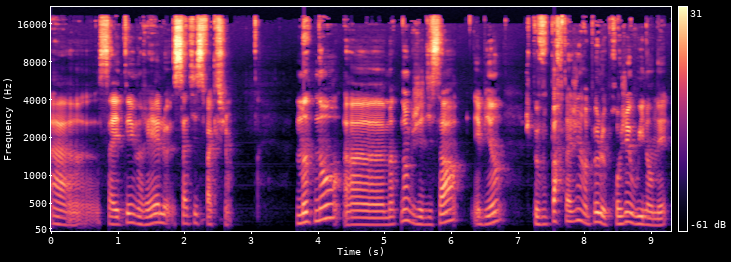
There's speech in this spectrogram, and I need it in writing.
euh, ça a été une réelle satisfaction. Maintenant, euh, maintenant que j'ai dit ça, eh bien, je peux vous partager un peu le projet où il en est.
